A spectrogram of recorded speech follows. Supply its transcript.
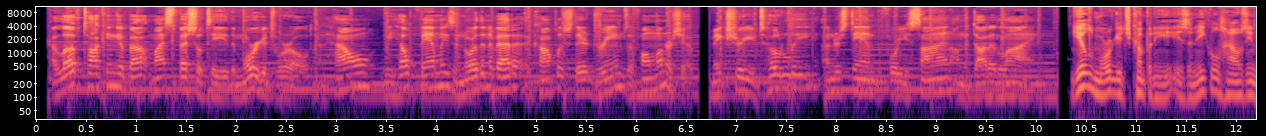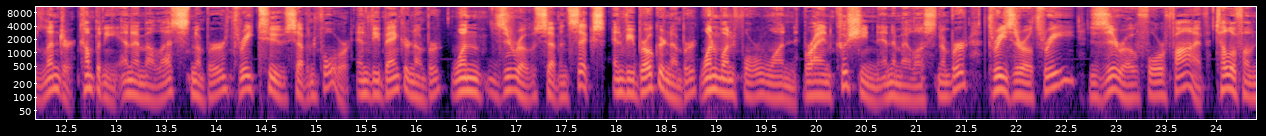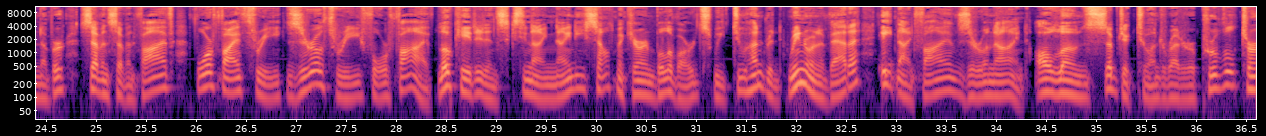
I love talking about my specialty, the mortgage world, and how we help families in Northern Nevada accomplish their dreams of home ownership. Make sure you totally understand before you sign on the dotted line. Guild Mortgage Company is an equal housing lender. Company NMLS number 3274, NV Banker number 1076, NV Broker number 1141. Brian Cushing NMLS number 303045. Telephone number 775 453 0345. Located in 6990 South McCarran Boulevard, Suite 200, Reno, Nevada 89509. All loans subject to underwriter approval. Terms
